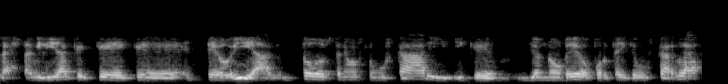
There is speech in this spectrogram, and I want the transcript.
la estabilidad que, que, en teoría todos tenemos que buscar y, que yo no veo por qué hay que buscarla.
